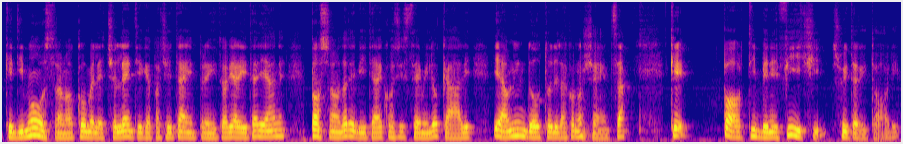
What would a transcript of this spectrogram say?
che dimostrano come le eccellenti capacità imprenditoriali italiane possano dare vita a ecosistemi locali e a un indotto della conoscenza che porti benefici sui territori.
